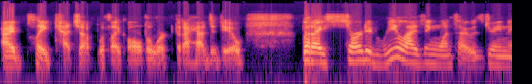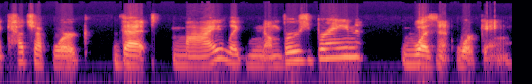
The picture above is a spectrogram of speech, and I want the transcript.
I played catch up with like all the work that I had to do. But I started realizing once I was doing the catch up work that my like numbers brain wasn't working.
